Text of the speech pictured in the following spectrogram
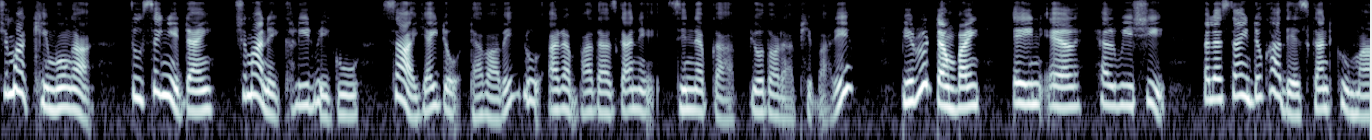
ကျမခင်မွန်းကသူစိတ်ညစ်တိုင်းကျမနဲ့ကလေးတွေကိုစရိုက်တော့ဒါပါပဲလို့အာရဘာသာစကားနဲ့ဇင်နပ်ကပြောသွားတာဖြစ်ပါတယ်။ဘေရွတ်တောင်ပိုင်း Ain El Helwi ရှိပါလက်စတိုင်းဒုက္ခသည်စခန်းတစ်ခုမှာ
